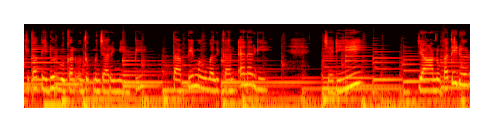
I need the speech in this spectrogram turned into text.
kita tidur bukan untuk mencari mimpi, tapi mengembalikan energi. Jadi, jangan lupa tidur.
